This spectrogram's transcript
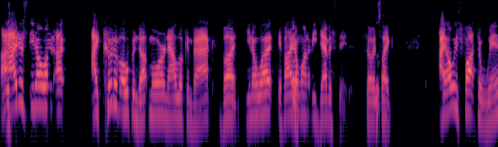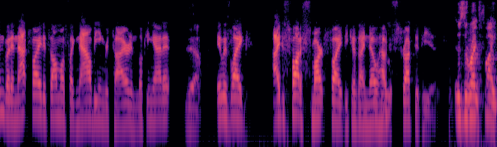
I, I just you know what I I could have opened up more now looking back, but you know what? If I don't oh. want to be devastated, so it's like. I always fought to win, but in that fight, it's almost like now being retired and looking at it, Yeah. It was like I just fought a smart fight because I know how Mhm. destructive he is. It was the right fight,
